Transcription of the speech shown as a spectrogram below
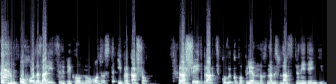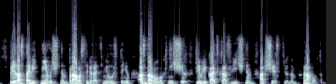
ухода за лицами преклонного возраста и прокаженных расширить практику выкупа пленных на государственные деньги, предоставить немощным право собирать милостыню, а здоровых нищих привлекать к различным общественным работам.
